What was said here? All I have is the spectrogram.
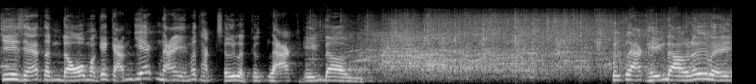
Chia sẻ tịnh độ mà cái cảm giác này mới thật sự là cực lạc hiện đời. Cực lạc hiện đời đó quý vị.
